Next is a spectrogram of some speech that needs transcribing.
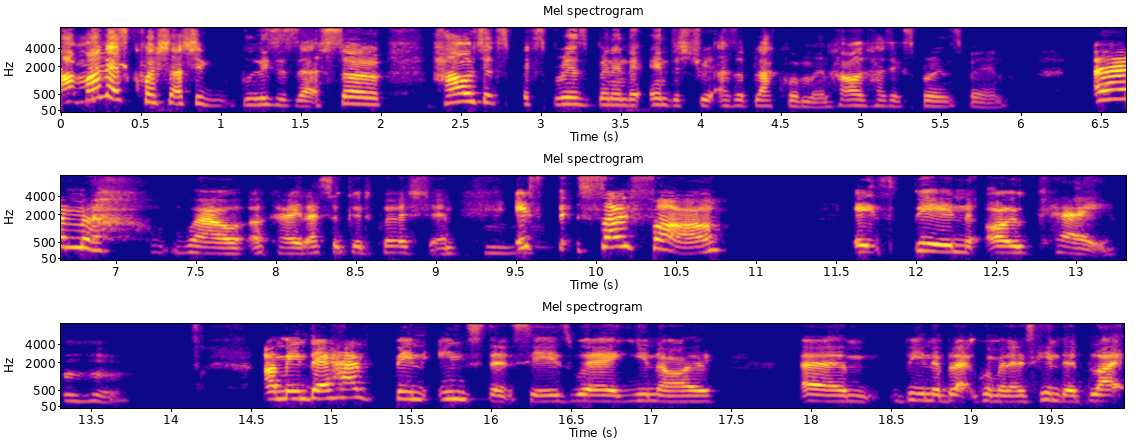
Uh, my next question actually leads to that. So, how has your experience been in the industry as a black woman? How has your experience been? Um. Wow. Okay, that's a good question. Mm-hmm. It's so far, it's been okay. hmm I mean, there have been instances where you know, um, being a black woman has hindered. Like,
